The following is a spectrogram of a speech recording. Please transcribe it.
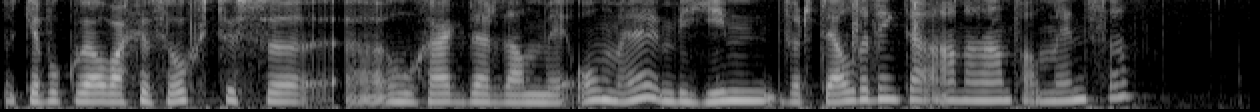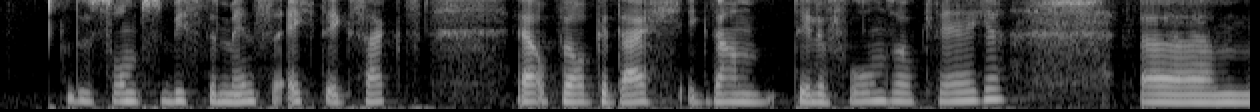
ik heb ook wel wat gezocht tussen eh, hoe ga ik daar dan mee om. Hè. In het begin vertelde ik dat aan een aantal mensen. Dus soms wisten mensen echt exact op welke dag ik dan telefoon zou krijgen. Ehm,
